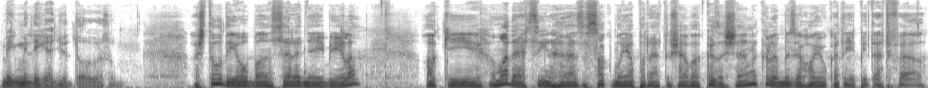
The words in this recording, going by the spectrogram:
még mindig együtt dolgozunk. A stúdióban Szerenyei Béla, aki a Madár Színház szakmai apparátusával közösen különböző hajókat épített fel.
